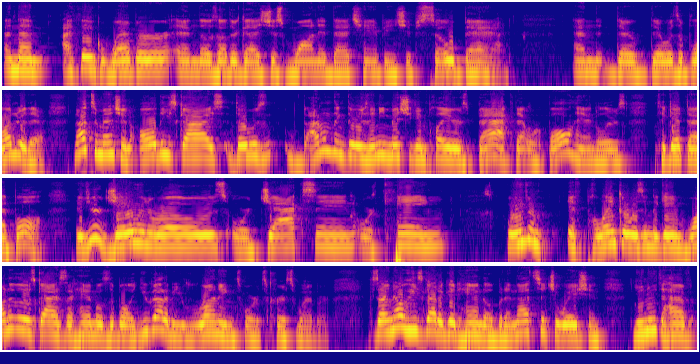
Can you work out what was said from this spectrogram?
And then I think Webber and those other guys just wanted that championship so bad and there there was a blunder there. Not to mention all these guys. There was I don't think there was any Michigan players back that were ball handlers to get that ball. If you're Jalen Rose or Jackson or King, or even if Pelinka was in the game, one of those guys that handles the ball, you got to be running towards Chris Webber because I know he's got a good handle, but in that situation, you need to have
